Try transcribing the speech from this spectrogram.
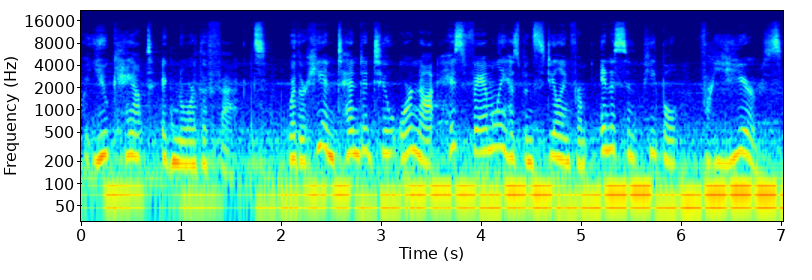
but you can't ignore the facts. Whether he intended to or not, his family has been stealing from innocent people for years.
